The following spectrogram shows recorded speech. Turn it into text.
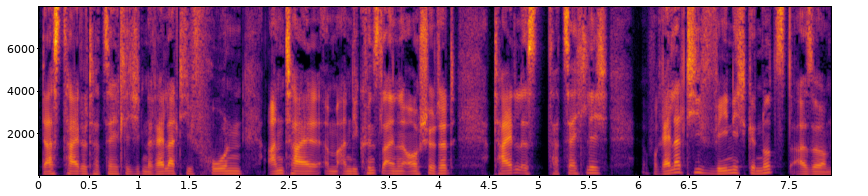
dass Tidal tatsächlich einen relativ hohen Anteil ähm, an die KünstlerInnen ausschüttet. Tidal ist tatsächlich relativ wenig genutzt, also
